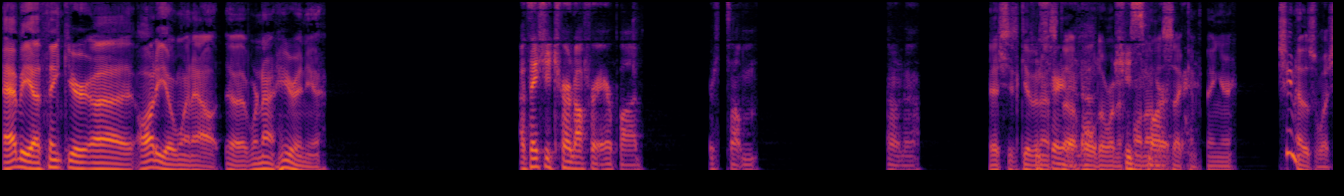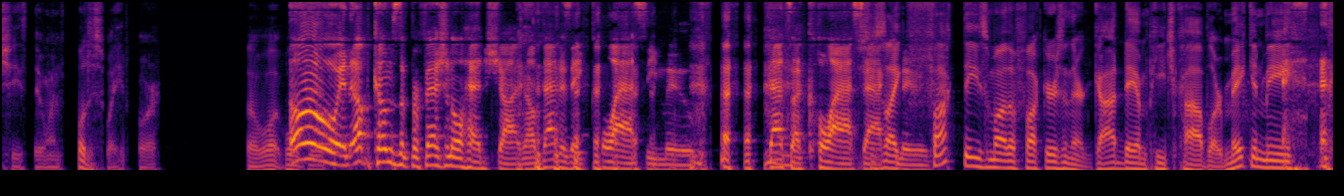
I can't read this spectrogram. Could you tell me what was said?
Abby, I think your uh, audio went out. Uh, we're not hearing you. I think she turned off her AirPod or something. I don't know. Yeah, she's giving She's us the hold on, She's hold on a second finger. She knows what she's doing. We'll just wait for her. So what? we'll Oh, and up comes the professional headshot. Now that is a classy move. That's a class She's act like, move. fuck these motherfuckers and their goddamn peach cobbler, making me.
